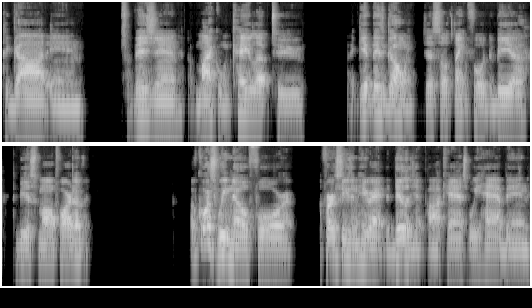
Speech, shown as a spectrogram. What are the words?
to God and vision of Michael and Caleb to get this going. Just so thankful to be a to be a small part of it. Of course, we know for the first season here at the Diligent Podcast, we have been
